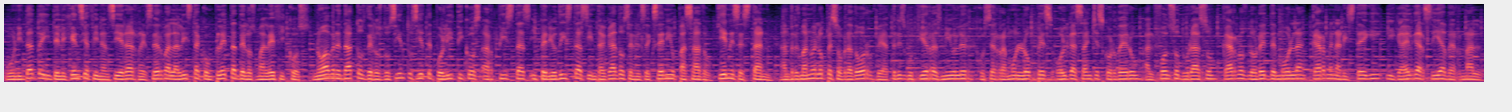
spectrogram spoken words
Unidad de Inteligencia Financiera reserva la lista completa de los maléficos. No abre datos de los 207 políticos, artistas y periodistas indagados en el sexenio pasado. ¿Quiénes están? Andrés Manuel López Obrador, Beatriz Gutiérrez Müller, José Ramón López, Olga Sánchez Cordero, Alfonso Durazo, Carlos Loret de Mola, Carmen Aristegui y Gael García Bernal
